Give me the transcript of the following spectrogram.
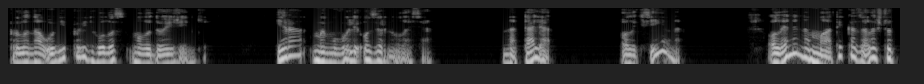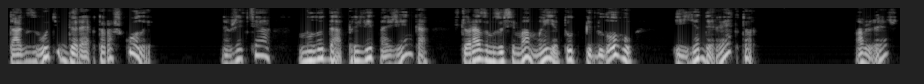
пролунав у відповідь голос молодої жінки. Іра мимоволі озирнулася. Наталя Олексіївна? Оленина мати казала, що так звуть директора школи. Невже ця молода, привітна жінка, що разом з усіма миє тут підлогу і є директор? А вже ж?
